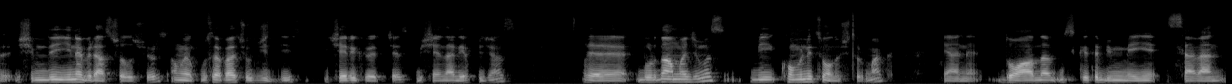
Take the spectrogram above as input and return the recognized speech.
E, şimdi yine biraz çalışıyoruz ama yok bu sefer çok ciddiyiz. İçerik üreteceğiz, bir şeyler yapacağız. Burada amacımız bir community oluşturmak. Yani doğada bisiklete binmeyi seven,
